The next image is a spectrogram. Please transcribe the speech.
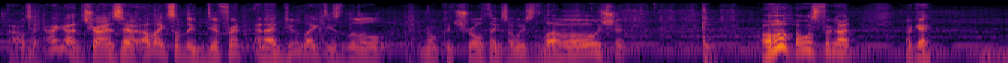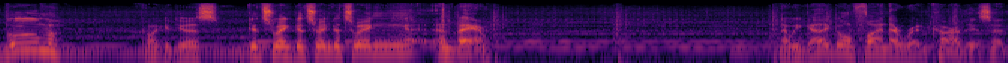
And I was like, I got to try this out. I like something different. And I do like these little remote control things. I always love... Oh, shit. Oh, I almost forgot. Okay. Boom. Come on, get do this. Good swing, good swing, good swing. And bam. Now we gotta go and find that red car, they said.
